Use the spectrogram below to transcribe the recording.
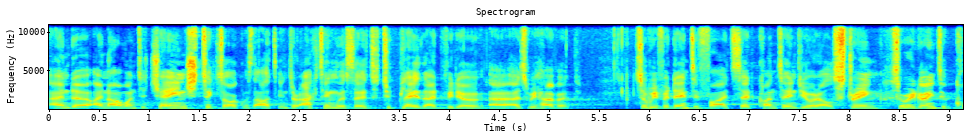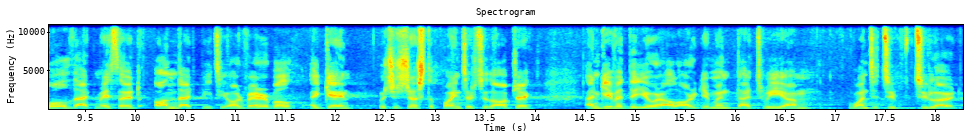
and uh, I now want to change TikTok without interacting with it to play that video uh, as we have it. So we've identified set content URL string. So we're going to call that method on that PTR variable, again, which is just a pointer to the object, and give it the URL argument that we um, wanted to, to load.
